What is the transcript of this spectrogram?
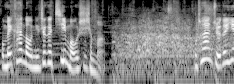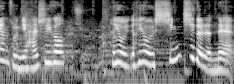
我没看懂你这个计谋是什么。我突然觉得彦祖，你还是一个很有很有心计的人呢。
